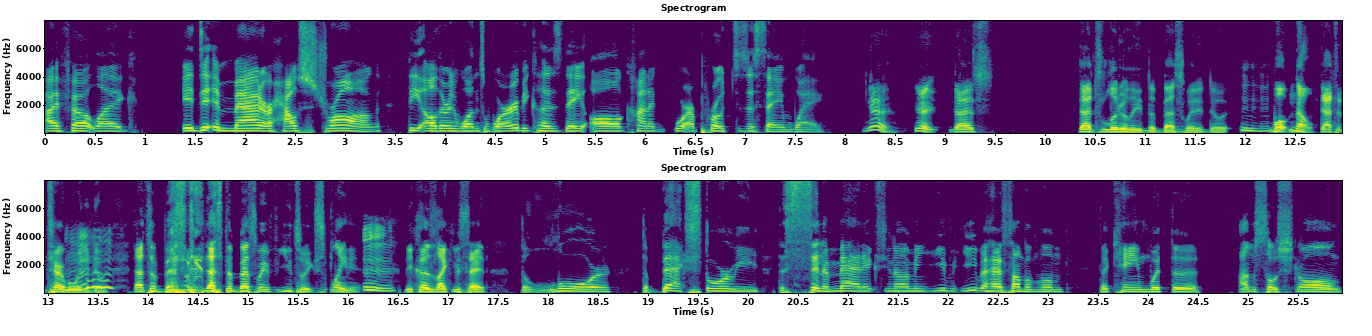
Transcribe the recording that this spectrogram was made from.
i felt like it didn't matter how strong the other ones were because they all kind of were approached the same way yeah. Yeah. That's that's literally the best way to do it. mm-hmm. Well, no, that's a terrible way to do it. That's the best that's the best way for you to explain it. hmm Because like you said, the lore, the backstory, the cinematics, you know what I mean? You you even had some of them that came with the I'm so strong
